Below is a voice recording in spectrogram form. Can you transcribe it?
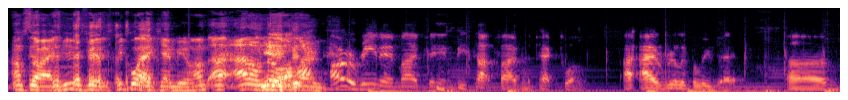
I'm sorry. If you finish, be quiet, Cameo. I'm, I, I don't know. yeah, I'm our, our arena, in my opinion, be top five in the Pac-12. I, I really believe that. Um,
